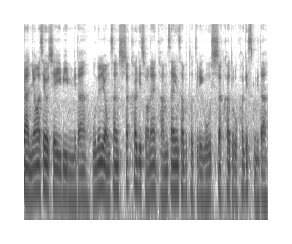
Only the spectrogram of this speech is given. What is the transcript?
안녕하세요. 제이비입니다. 오늘 영상 시작하기 전에 감사 인사부터 드리고 시작하도록 하겠습니다.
